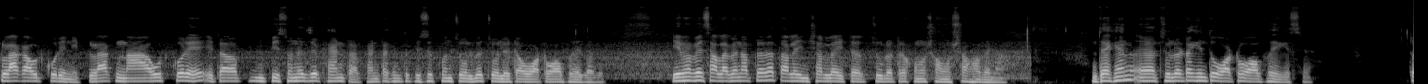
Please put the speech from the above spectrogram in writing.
প্লাগ আউট করিনি প্লাগ না আউট করে এটা পিছনে যে ফ্যানটা ফ্যানটা কিন্তু কিছুক্ষণ চলবে, চলে এটা অটো অফ হয়ে যাবে। এভাবে চালাবেন আপনারা, তাহলে ইনশাল্লাহ এটা চুলাটার কোনো সমস্যা হবে না। দেখেন চুলাটা কিন্তু অটো অফ হয়ে গেছে। তো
